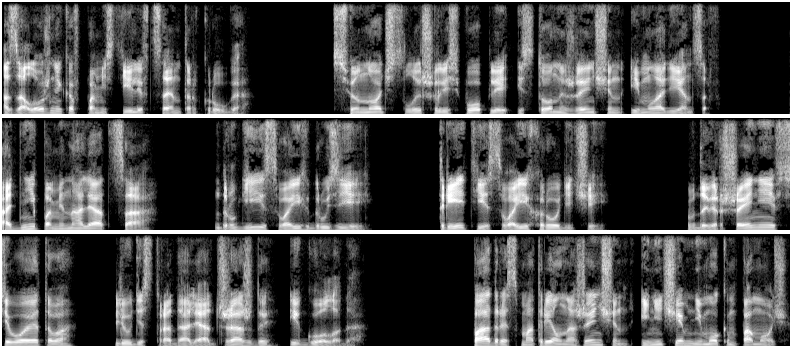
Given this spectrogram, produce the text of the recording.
а заложников поместили в центр круга. Всю ночь слышались вопли и стоны женщин и младенцев. Одни поминали отца, другие — своих друзей, третьи — своих родичей. В довершении всего этого люди страдали от жажды и голода. Падре смотрел на женщин и ничем не мог им помочь.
